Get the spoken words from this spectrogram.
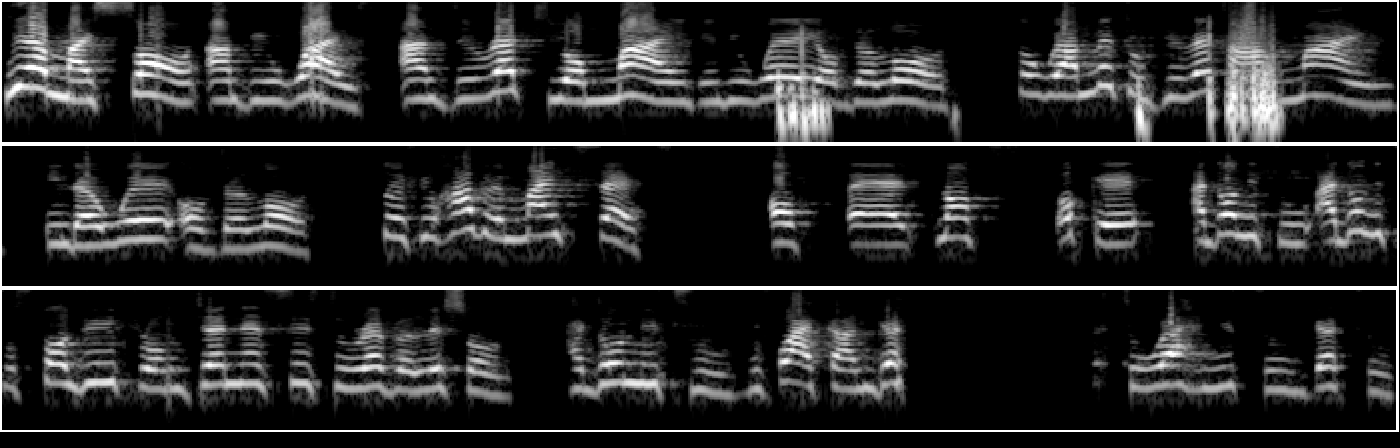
Hear my son and be wise and direct your mind in the way of the Lord. So we are made to direct our mind in the way of the Lord. So if you have a mindset of uh, not okay, I don't need to, I don't need to study from Genesis to Revelation. I don't need to before I can get to where I need to get to,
